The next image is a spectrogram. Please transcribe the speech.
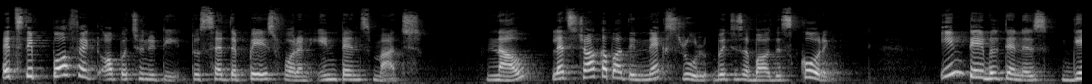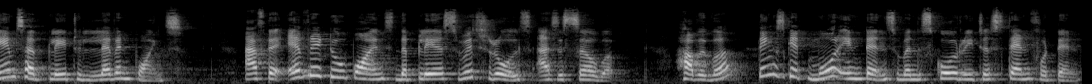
It's the perfect opportunity to set the pace for an intense match. Now, let's talk about the next rule, which is about the scoring. In table tennis, games are played to 11 points. After every 2 points, the player switches roles as a server. However, things get more intense when the score reaches 10 for 10,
